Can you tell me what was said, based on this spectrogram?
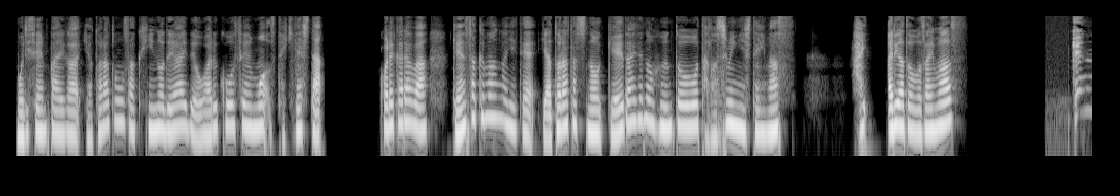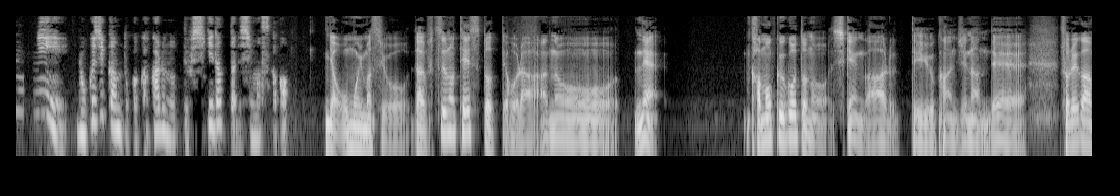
森先輩がヤトラとの作品の出会いで終わる構成も素敵でした。これからは原作漫画にてヤトラたちの芸大での奮闘を楽しみにしています。はい、ありがとうございます。に6時間とかかかるのって不思議だったりしますか？いや、思いますよ。だから普通のテストってほら、あのーね、科目ごとの試験があるっていう感じなんで、それが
